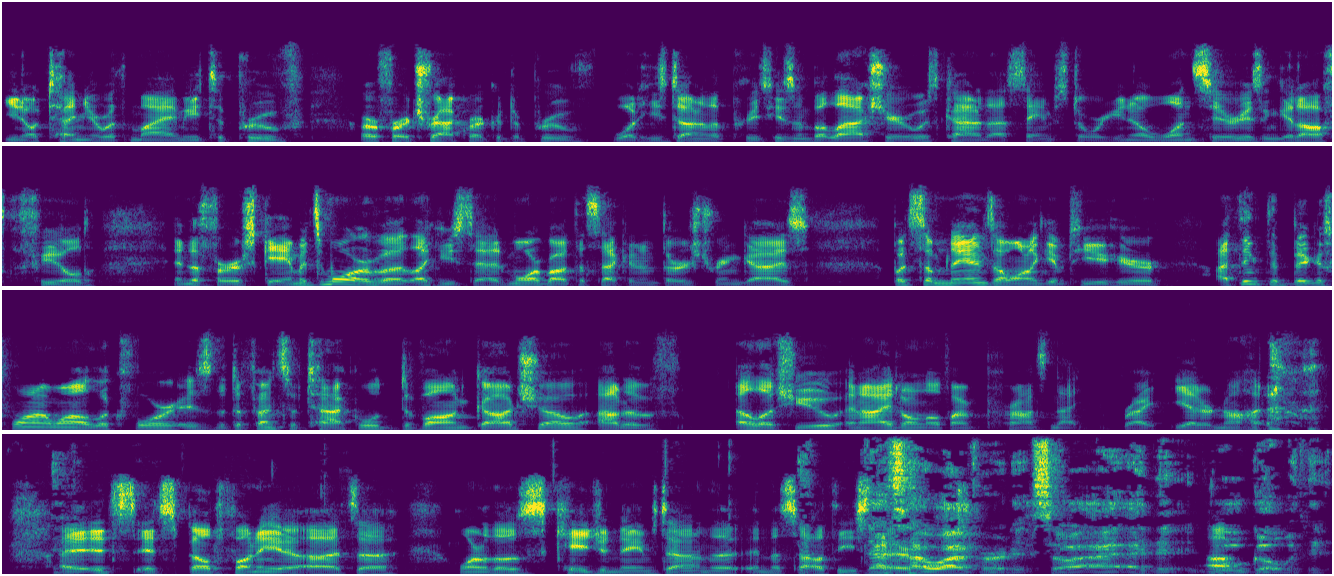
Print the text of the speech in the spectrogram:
you know tenure with Miami to prove or for a track record to prove what he's done in the preseason. But last year it was kind of that same story. You know, one series and get off the field in the first game. It's more of a like you said, more about the second and third string guys. But some names I want to give to you here. I think the biggest one I want to look for is the defensive tackle Davon Godchaux out of LSU, and I don't know if I'm pronouncing that right yet or not. it's it's spelled funny. Uh, it's a one of those Cajun names down in the in the southeast. That's there. how I've heard it. So I, I we'll uh, go with it.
